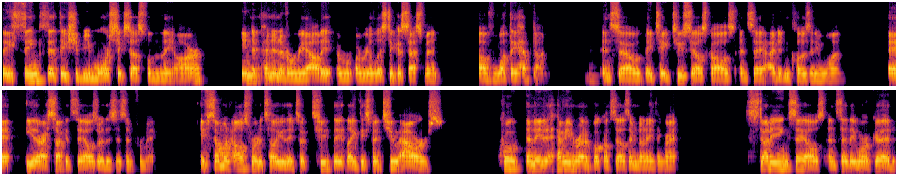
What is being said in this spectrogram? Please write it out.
they think that they should be more successful than they are, independent of a reality a, a realistic assessment of what they have done. Hmm. And so they take two sales calls and say, I didn't close anyone. And either I suck at sales or this isn't for me. If someone else were to tell you they took two, they like they spent two hours, quote, and they haven't even read a book on sales, they haven't done anything, right? Studying sales and said they weren't good,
